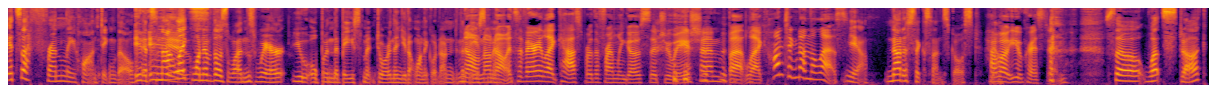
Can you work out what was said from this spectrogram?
It's a friendly haunting, though. It it's not like one of those ones where you open the basement door and then you don't want to go down into the no, basement. no, no. No. It's a very like Casper the Friendly Ghost situation, but like haunting nonetheless. Yeah, not a Sixth Sense ghost. How about you, Kristen? So, what stuck?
